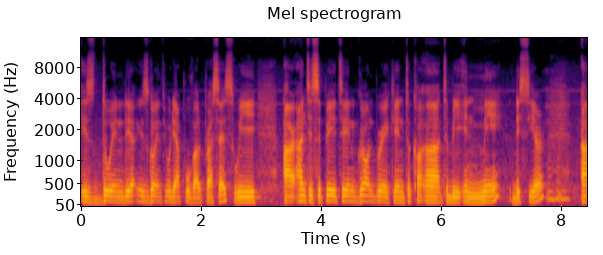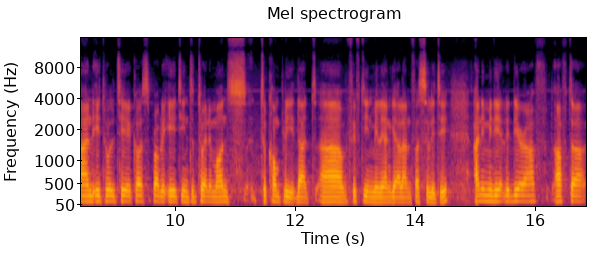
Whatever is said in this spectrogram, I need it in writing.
is doing the, is going through the approval process. We are anticipating groundbreaking to, uh, to be in May this year. Mm -hmm. And it will take us probably 18 to 20 months to complete that uh, 15 million gallon facility. And immediately thereafter,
